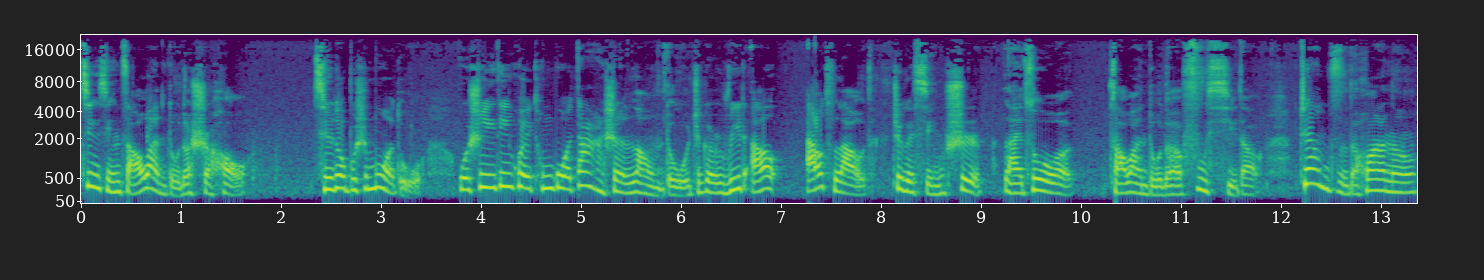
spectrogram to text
进行早晚读的时候，其实都不是默读，我是一定会通过大声朗读这个 read out out loud 这个形式来做早晚读的复习的。这样子的话呢，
